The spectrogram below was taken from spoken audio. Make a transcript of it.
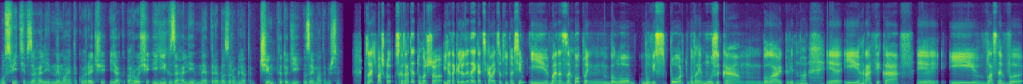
у світі взагалі немає такої речі, як гроші, і їх взагалі не треба заробляти. Чим ти тоді займатимешся? Знаєш, важко сказати, того що я така людина, яка цікавиться абсолютно всім. І в мене захоплень було був і спорт, була і музика, була відповідно і, і графіка, і, і власне в.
